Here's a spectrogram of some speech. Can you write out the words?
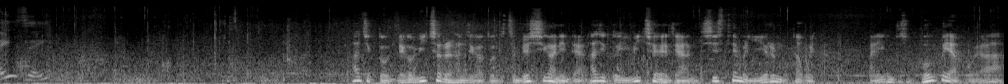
Easy. 아직도 내가 위쳐를 한 지가 도대체 몇 시간인데 아직도 이 위쳐에 대한 시스템을 이해를 못하고 있다. 아니 이건 무슨 버그야 뭐야?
